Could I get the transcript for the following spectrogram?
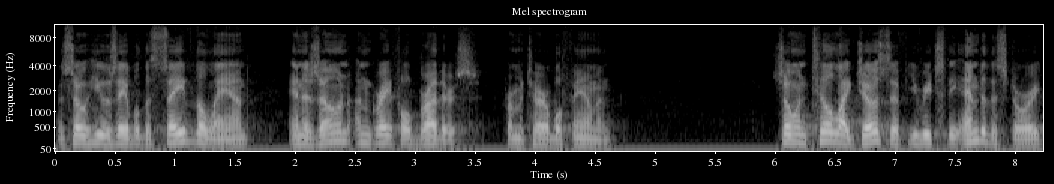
and so he was able to save the land and his own ungrateful brothers from a terrible famine. So until, like Joseph, you reach the end of the story,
